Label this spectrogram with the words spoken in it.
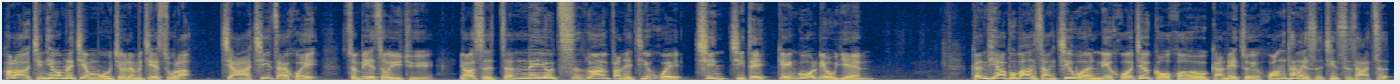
好了，今天我们的节目就那么结束了。假期再会，顺便说一句，要是真的有吃软饭的机会，请记得给我留言。跟帖 UP 榜上期问你喝酒过后干的最荒唐的事情是啥子？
